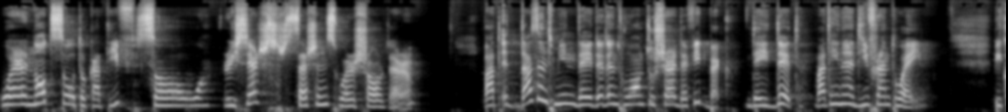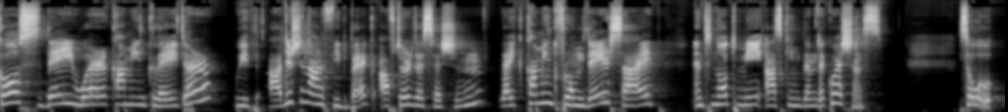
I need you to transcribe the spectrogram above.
were not so talkative, so research sessions were shorter. But it doesn't mean they didn't want to share the feedback. They did, but in a different way. Because they were coming later with additional feedback after the session, like coming from their side and not me asking them the questions. So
